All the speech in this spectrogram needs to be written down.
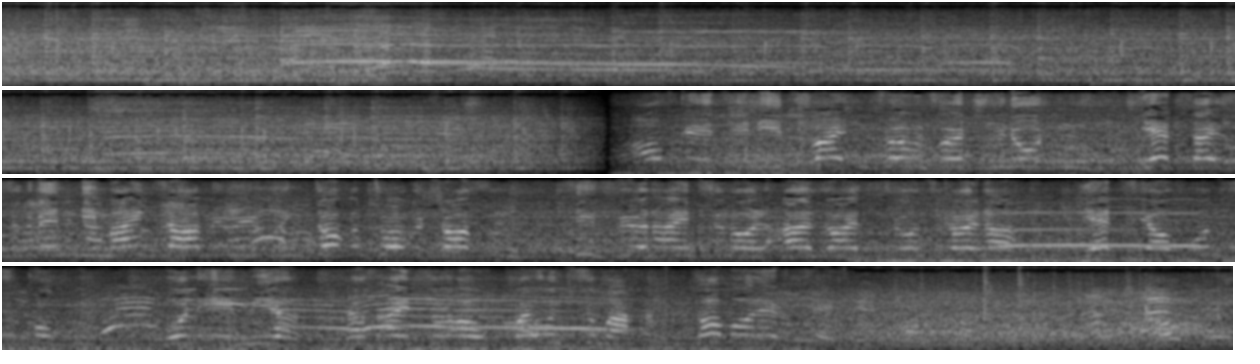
45 Minuten. Jetzt heißt es zu gewinnen. Die Mainzer haben im Übrigen doch ein Tor geschossen. Sie führen 1 zu 0. Also heißt es für uns Kölner, jetzt hier auf uns zu gucken und eben hier das 1 0 auch bei uns zu machen. Come on, FC. Auf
